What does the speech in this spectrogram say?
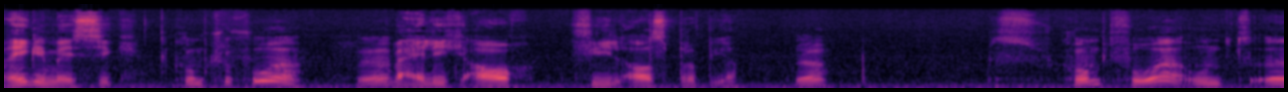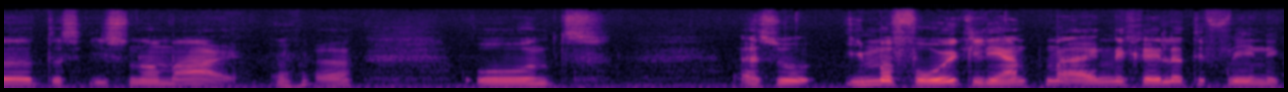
regelmäßig. Kommt schon vor. Ja. Weil ich auch viel ausprobiere. Ja, kommt vor und äh, das ist normal. Mhm. Ja. Und also im Erfolg lernt man eigentlich relativ wenig,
